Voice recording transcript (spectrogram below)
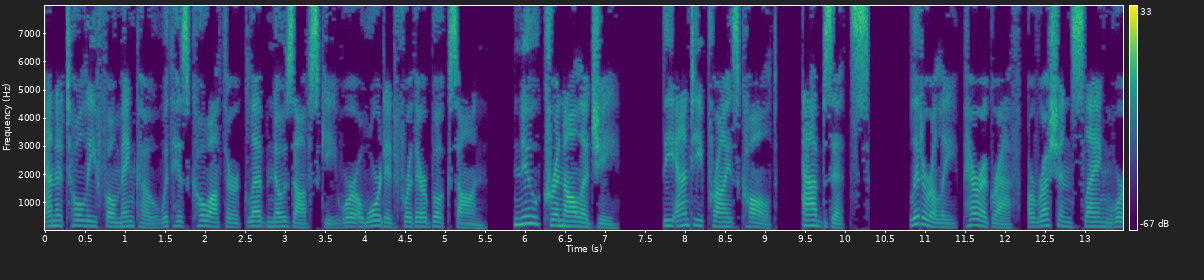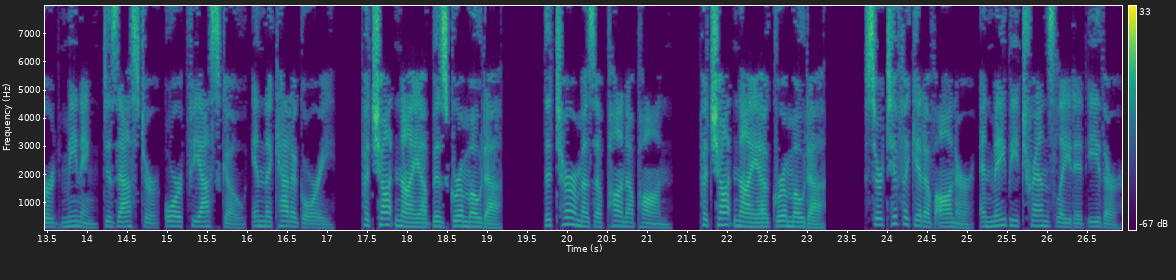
Anatoly Fomenko with his co-author Gleb Nosovsky were awarded for their books on «New Chronology», the anti-prize called «Abzats» Literally paragraph, a Russian slang word meaning disaster or fiasco in the category Pachotnaya Bezgramota. The term is a pun upon Pachotnaya Gramota, certificate of honor, and may be translated either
